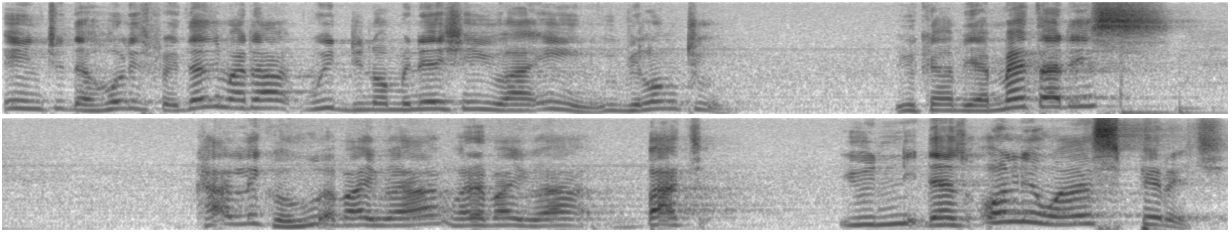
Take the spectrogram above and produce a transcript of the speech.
into the Holy Spirit. It doesn't matter which denomination you are in, you belong to. You can be a Methodist, Catholic, or whoever you are, wherever you are, but you need, there's only one spirit.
